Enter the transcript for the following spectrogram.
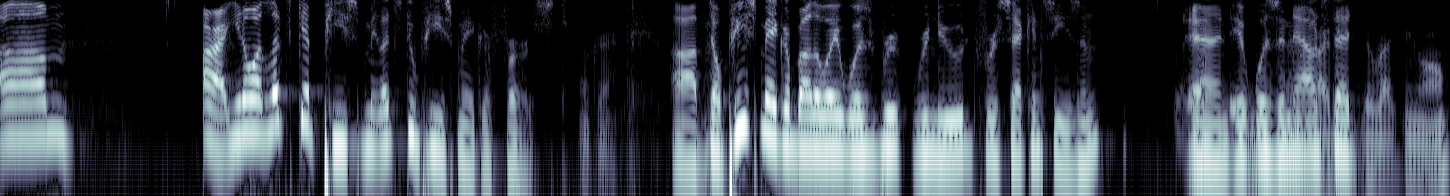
Um. All right. You know what? Let's get Peacemaker. Let's do Peacemaker first. Okay. Uh, no, Peacemaker, by the way, was re- renewed for a second season, and it was And announced invited that directing all.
